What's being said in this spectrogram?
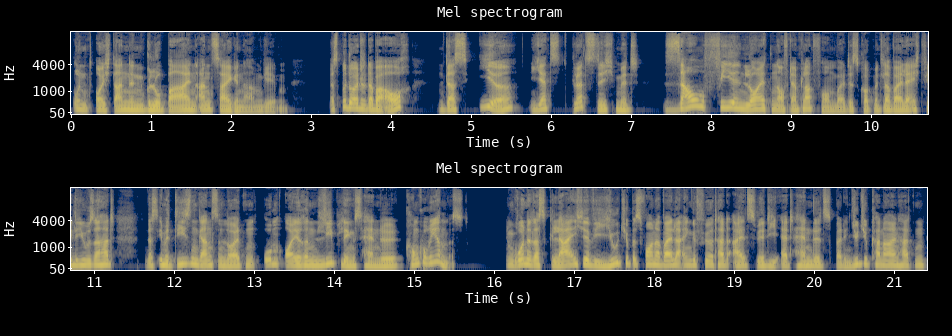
und euch dann einen globalen Anzeigenamen geben. Das bedeutet aber auch, dass ihr jetzt plötzlich mit sau vielen Leuten auf der Plattform, weil Discord mittlerweile echt viele User hat, dass ihr mit diesen ganzen Leuten um euren Lieblingshandle konkurrieren müsst. Im Grunde das gleiche, wie YouTube es vor einer Weile eingeführt hat, als wir die Ad-Handles bei den YouTube-Kanalen hatten,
